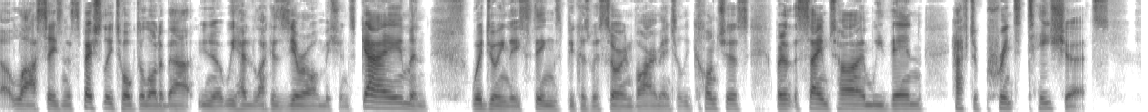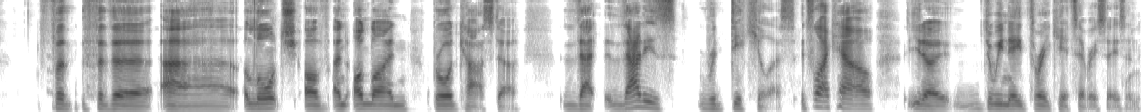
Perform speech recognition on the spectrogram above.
uh, last season especially talked a lot about, you know, we had like a zero emissions game and we're doing these things because we're so environmentally conscious. But at the same time, we then have to print T-shirts for for the uh, launch of an online broadcaster. That that is ridiculous. It's like how you know, do we need three kits every season?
